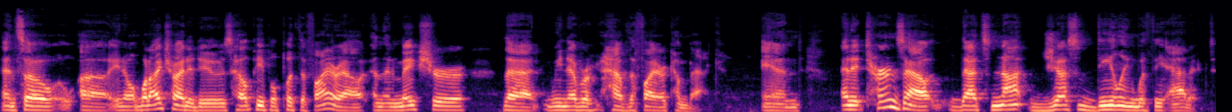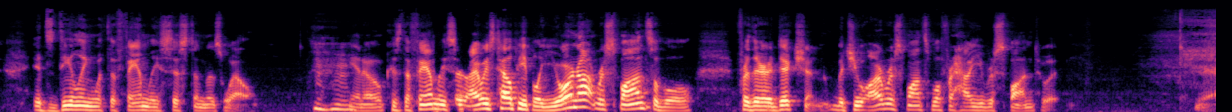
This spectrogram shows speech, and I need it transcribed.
and so uh, you know what i try to do is help people put the fire out and then make sure that we never have the fire come back. And and it turns out that's not just dealing with the addict; it's dealing with the family system as well. Mm-hmm. You know, because the family system. I always tell people, you're not responsible for their addiction, but you are responsible for how you respond to it. Yeah.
